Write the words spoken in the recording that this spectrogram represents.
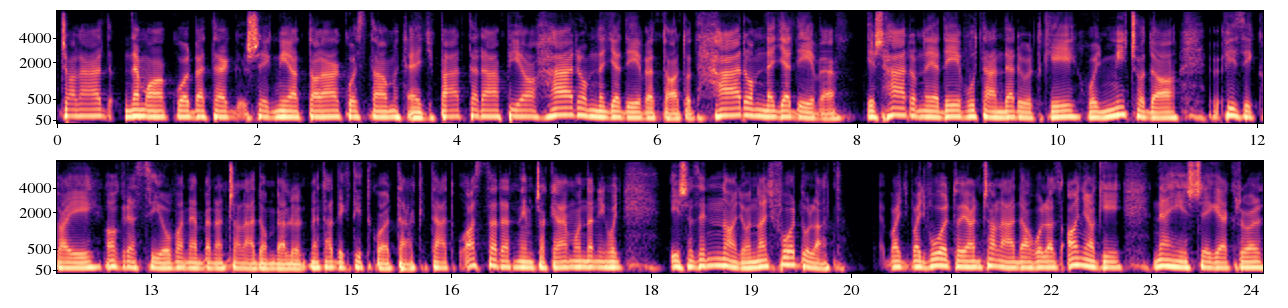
család, nem alkoholbetegség miatt találkoztam, egy párterápia háromnegyed éve tartott. Háromnegyed éve és háromnegyed év után derült ki, hogy micsoda fizikai agresszió van ebben a családon belül, mert addig titkolták. Tehát azt szeretném csak elmondani, hogy és ez egy nagyon nagy fordulat vagy, vagy volt olyan család, ahol az anyagi nehézségekről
